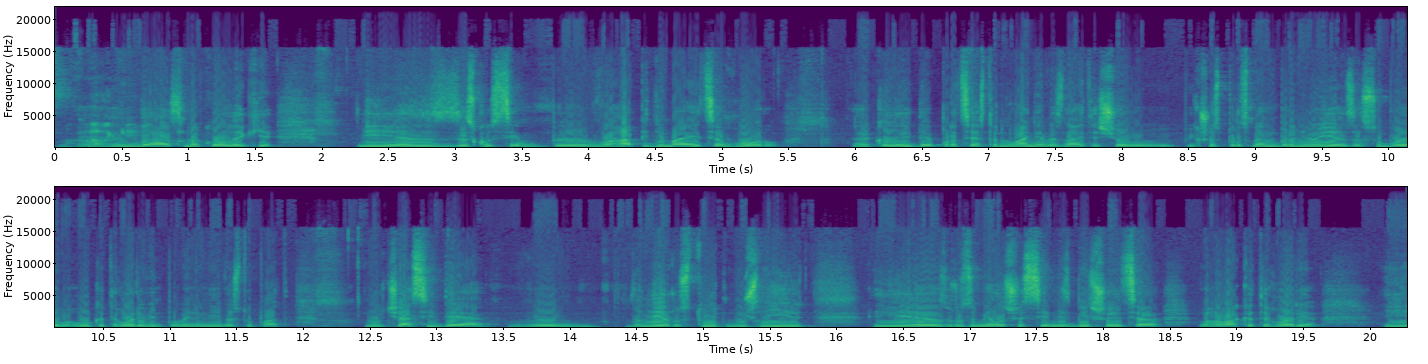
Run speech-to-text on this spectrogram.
Смаколики. е, да, смаколики. І е, в зв'язку з цим е, вага піднімається вгору. Е, Коли йде процес тренування, ви знаєте, що якщо спортсмен бронює за собою вагову категорію, він повинен в ній виступати. Ну, час йде, вони ростуть, мужніють. І зрозуміло, що з цим і збільшується вагова категорія. І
